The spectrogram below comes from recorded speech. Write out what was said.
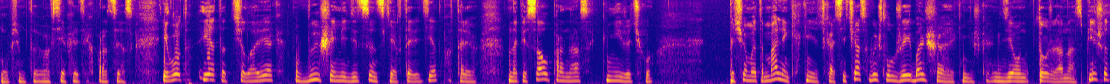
в общем-то, во всех этих процессах. И вот этот человек, высший медицинский авторитет, повторяю, написал про нас книжечку. Причем это маленькая книжка, а сейчас вышла уже и большая книжка, где он тоже о нас пишет,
